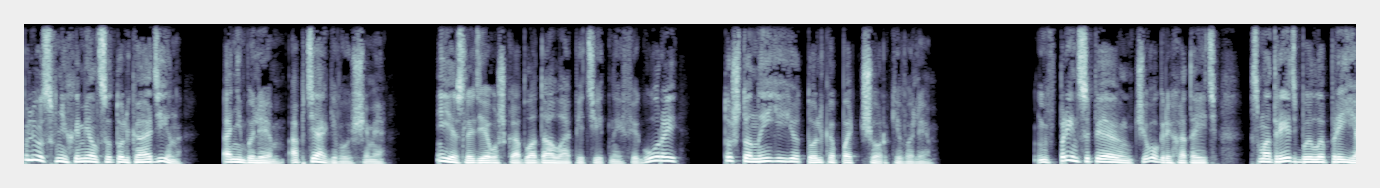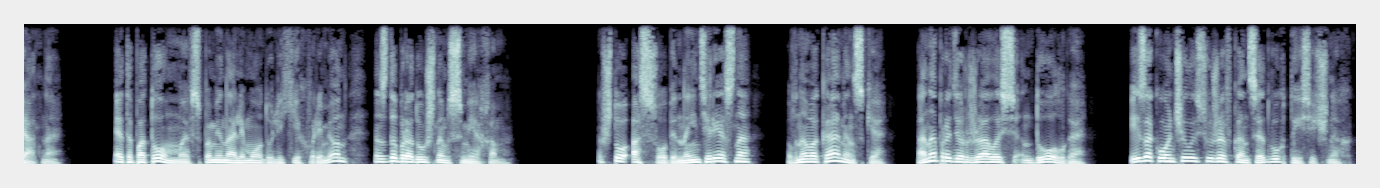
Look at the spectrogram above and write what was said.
Плюс в них имелся только один, они были обтягивающими. Если девушка обладала аппетитной фигурой, то штаны ее только подчеркивали. В принципе, чего греха таить, смотреть было приятно. Это потом мы вспоминали моду лихих времен с добродушным смехом. Что особенно интересно, в Новокаменске Она продержалась долго и закончилась уже в конце двухтысячных,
